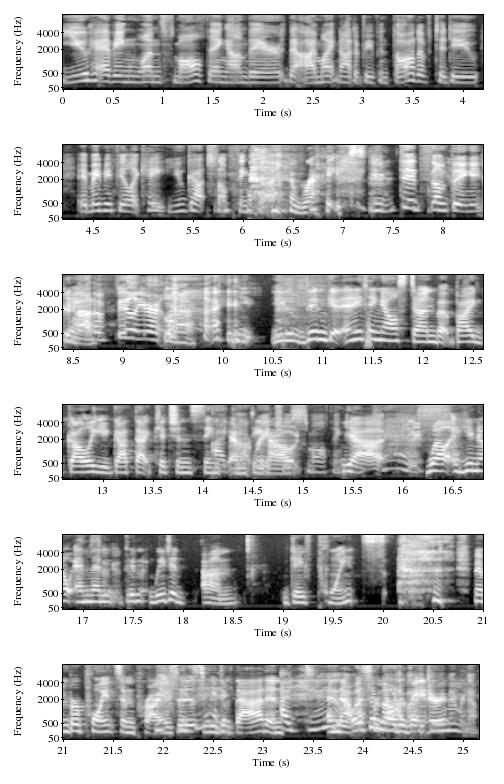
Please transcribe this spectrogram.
you having one small thing on there that I might not have even thought of to do, it made me feel like, hey, you got something done. right. You did something and you're yeah. not a failure at yeah. life. You, you, didn't get anything else done, but by golly, you got that kitchen sink I emptied out. Small thing. Yeah. Yes. Well, you know, and then so didn't we did um gave points, member points and prizes. We did. we did. that, and I do. and that was I a forgot, motivator. remember now.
